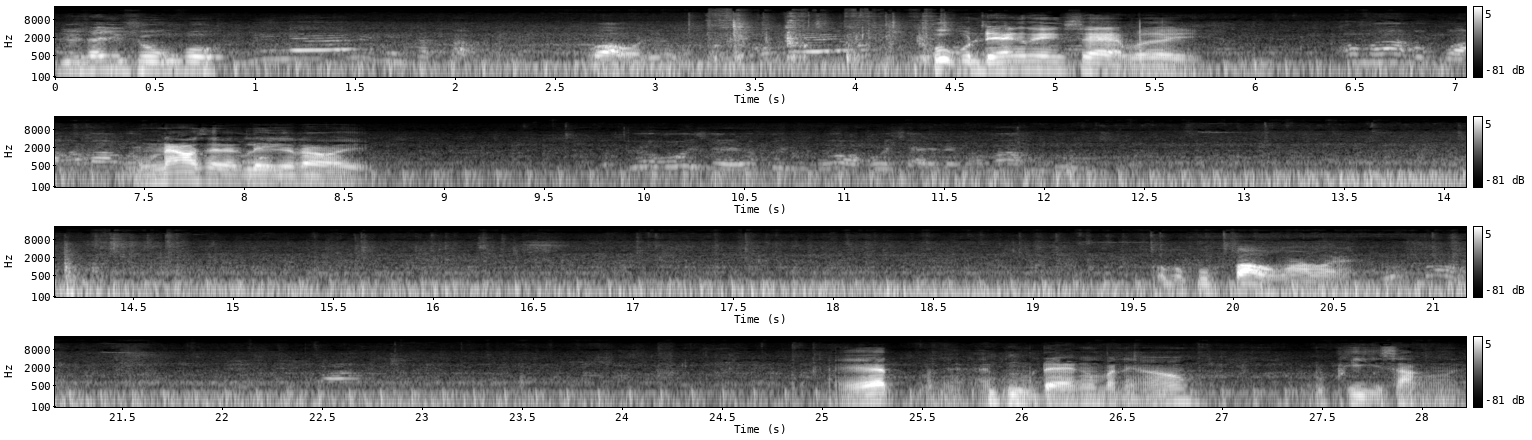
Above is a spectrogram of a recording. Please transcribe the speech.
อยู่ใช้อยู่ชุงปูว้าวเดียวผู้บนแดงแทงแซ่บเลยมึงน่าวใส่เล็กๆหน่อยก็บอกปุ๊บเป้ามาวันเอ็ดมันเนี่ยให้ปุ๊บแดงมันเนี่ยเอ้า ลูกพี่สั่งเลย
